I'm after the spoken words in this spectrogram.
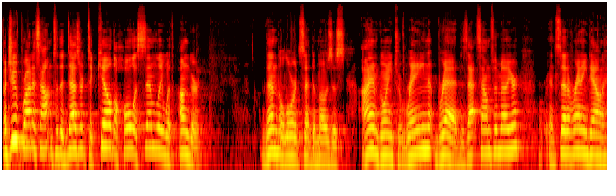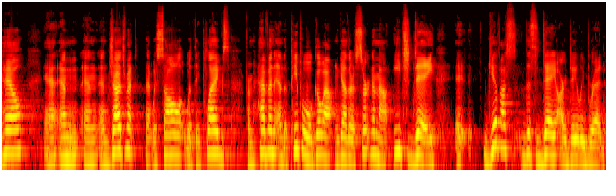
But you've brought us out into the desert to kill the whole assembly with hunger. Then the Lord said to Moses, I am going to rain bread. Does that sound familiar? Instead of raining down hail and, and, and, and judgment that we saw with the plagues from heaven, and the people will go out and gather a certain amount each day. It, give us this day our daily bread.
